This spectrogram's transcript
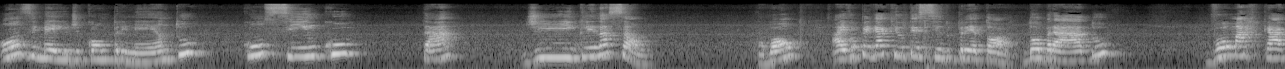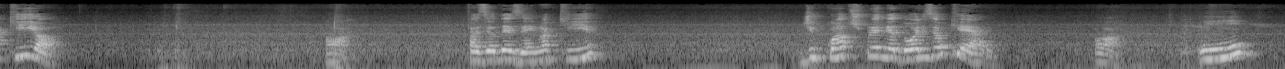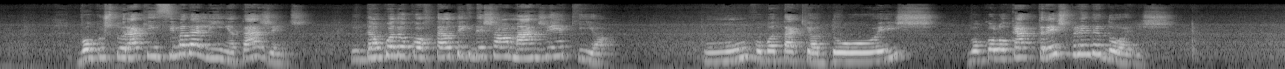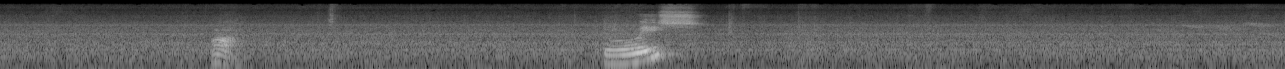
11,5 de comprimento, com 5, tá? De inclinação, tá bom? Aí, vou pegar aqui o tecido preto, ó, dobrado. Vou marcar aqui, ó. Ó. Fazer o desenho aqui. De quantos prendedores eu quero. Ó. Um. Vou costurar aqui em cima da linha, tá, gente? Então, quando eu cortar, eu tenho que deixar uma margem aqui, ó. Um, vou botar aqui, ó, dois. Vou colocar três prendedores. Ó. Dois.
